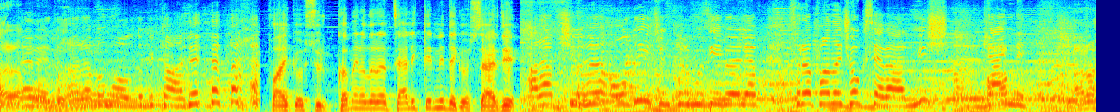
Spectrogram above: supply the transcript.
Arap Evet, oldu. Arap'ım oldu bir tane. Faik Öztürk kameralara terliklerini de gösterdi. Arap şığı olduğu için kırmızıyı böyle frapanı çok severmiş. Kendi. Ara,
